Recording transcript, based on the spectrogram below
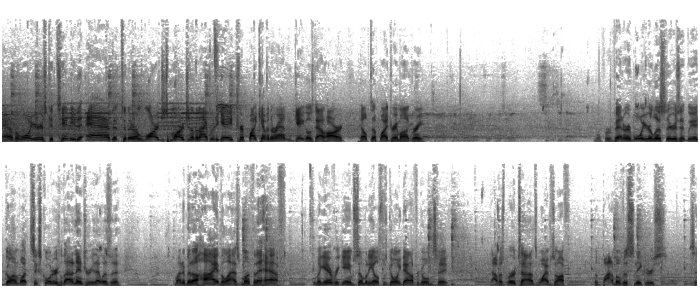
And the Warriors continue to add to their largest margin of the night. Rudy Gay tripped by Kevin Durant, and Gay goes down hard. helped up by Draymond Green. Well, for veteran Warrior listeners, that we had gone what six quarters without an injury. That was a might have been a high in the last month and a half. Seemed like every game somebody else was going down for Golden State. Davis Bertans wipes off the bottom of his sneakers. It's a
